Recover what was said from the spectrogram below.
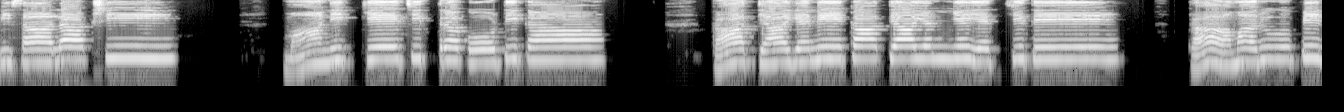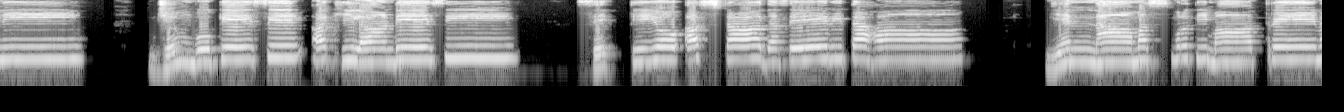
విశాలాక్షి మాణిక్యే చిత్రకోటికా కాత్యాయనే కాత్యాయన్యయచ్చితే కామరూపిణి జంబుకేసే అఖిలాండేసి శక్తియో అష్టాదశేరిత. యన్నామస్మృతి మాత్రేణ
